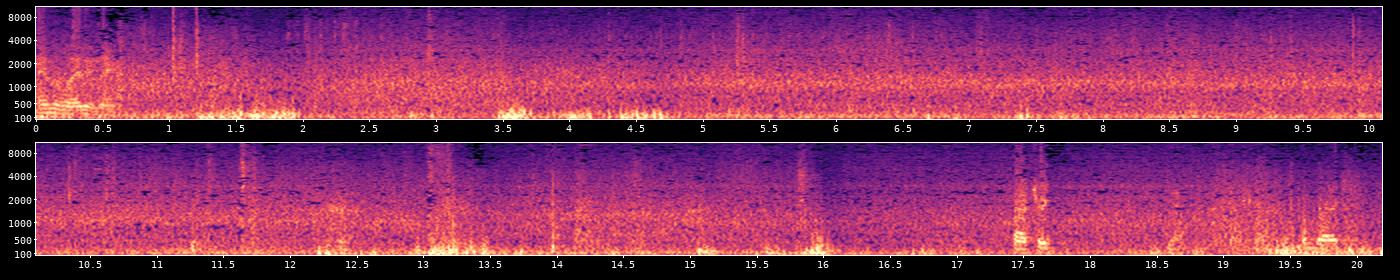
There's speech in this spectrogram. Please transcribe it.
Shine the light in there. Patrick? Yeah. Come back.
